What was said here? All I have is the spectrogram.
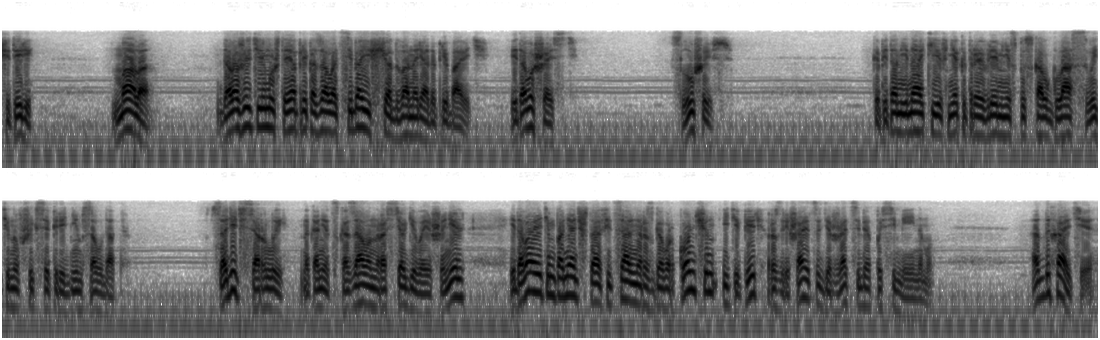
Четыре. Мало. Доложите ему, что я приказал от себя еще два наряда прибавить. Итого шесть. Слушаюсь. Капитан Янакиев некоторое время не спускал глаз с вытянувшихся перед ним солдат. «Садитесь, орлы», — наконец сказал он, расстегивая шинель, и давая этим понять, что официальный разговор кончен, и теперь разрешается держать себя по-семейному. «Отдыхайте.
